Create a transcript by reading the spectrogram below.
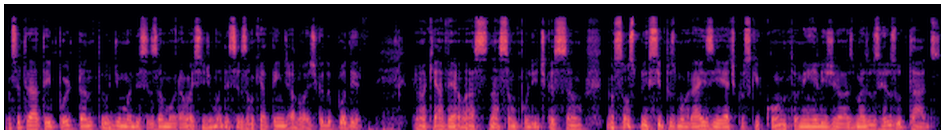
Não se trata aí, portanto, de uma decisão moral, mas sim de uma decisão que atende à lógica do poder. Para Maquiavel, as nação políticas são, não são os princípios morais e éticos que contam, nem religiosos, mas os resultados,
